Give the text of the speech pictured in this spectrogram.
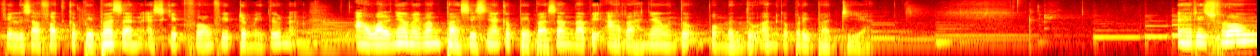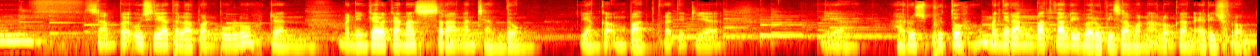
filsafat kebebasan Escape from freedom itu nah, Awalnya memang basisnya kebebasan Tapi arahnya untuk pembentukan kepribadian Erich Fromm sampai usia 80 dan meninggal karena serangan jantung yang keempat berarti dia ya harus butuh menyerang empat kali baru bisa menaklukkan Erich Fromm.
